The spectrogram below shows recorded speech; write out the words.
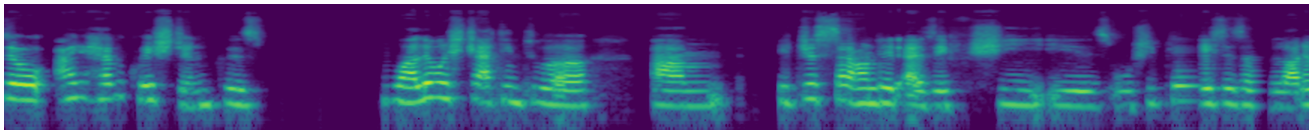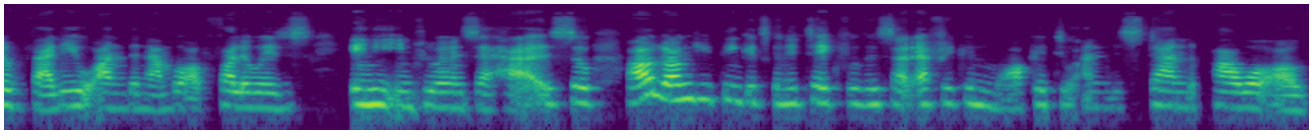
so I have a question because while I was chatting to her, um, it just sounded as if she is or she places a lot of value on the number of followers any influencer has. So, how long do you think it's going to take for the South African market to understand the power of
